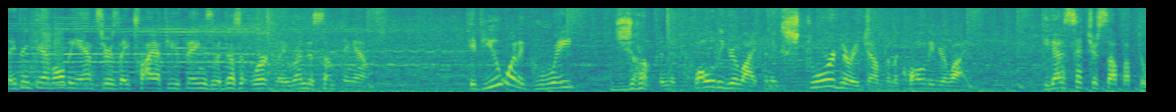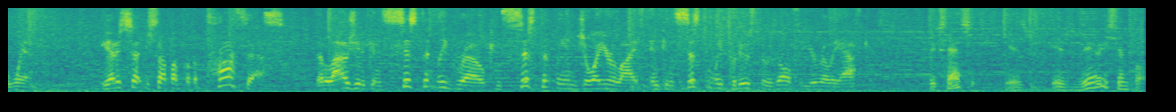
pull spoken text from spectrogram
they think they have all the answers. They try a few things. If it doesn't work, they run to something else. If you want a great jump in the quality of your life, an extraordinary jump in the quality of your life, you got to set yourself up to win. You got to set yourself up with a process that allows you to consistently grow, consistently enjoy your life, and consistently produce the results that you're really after. Success is, is very simple.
